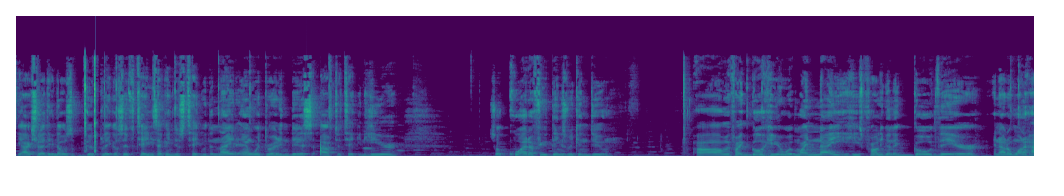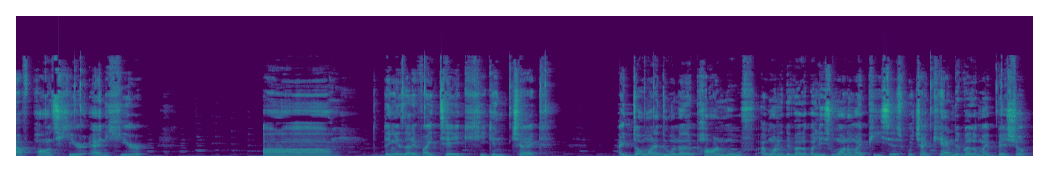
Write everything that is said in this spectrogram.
Yeah, actually, I think that was a good play, because if takes, I can just take with the knight, and we're threading this after taking here. So quite a few things we can do. Um, if I go here with my knight, he's probably going to go there, and I don't want to have pawns here and here. Uh thing is that if I take, he can check. I don't want to do another pawn move. I want to develop at least one of my pieces, which I can develop my bishop.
